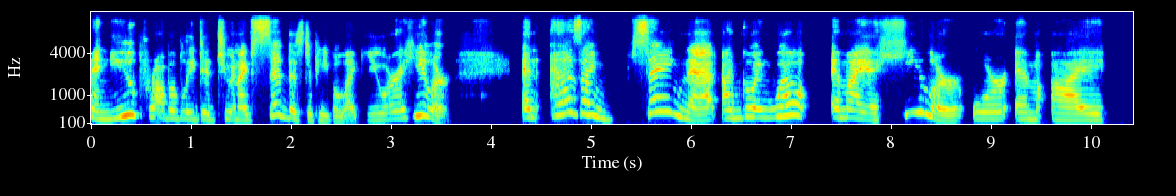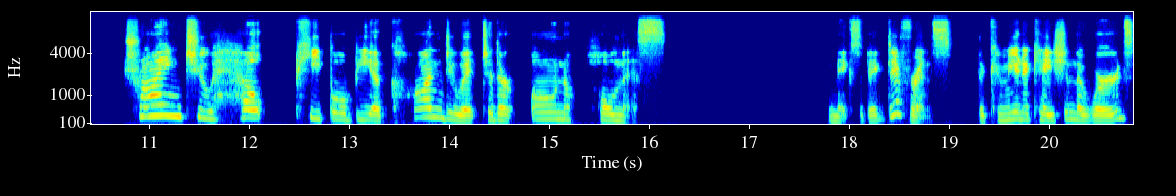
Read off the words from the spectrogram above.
And you probably did too. And I've said this to people like, you are a healer. And as I'm saying that, I'm going, well, am I a healer or am I trying to help people be a conduit to their own wholeness? makes a big difference the communication, the words.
